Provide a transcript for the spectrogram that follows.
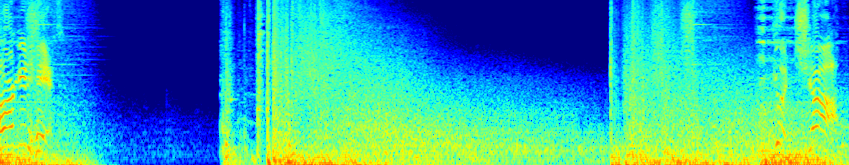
Target hit! Good job!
